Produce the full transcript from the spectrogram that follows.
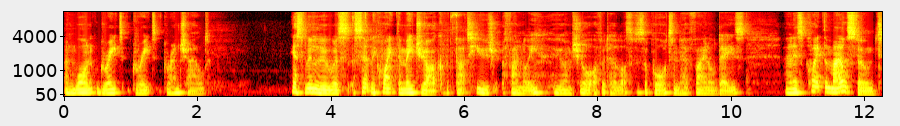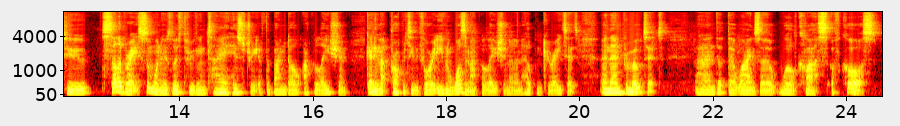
and one great great grandchild. Yes, Lulu was certainly quite the matriarch with that huge family, who I'm sure offered her lots of support in her final days. And it's quite the milestone to celebrate someone who's lived through the entire history of the Bandol appellation, getting that property before it even was an appellation and then helping curate it and then promote it. And that their wines are world class, of course.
